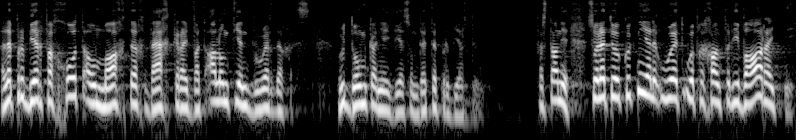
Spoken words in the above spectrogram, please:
Hulle probeer vir God almagtig wegkruip wat alomteenwoordig is. Hoe dom kan jy wees om dit te probeer doen? Verstaan jy? So hulle het ook nie hulle oë oop gegaan vir die waarheid nie,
